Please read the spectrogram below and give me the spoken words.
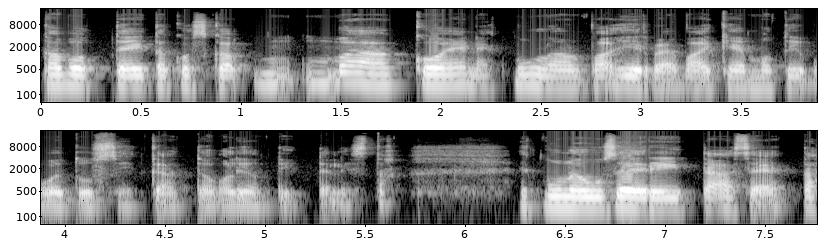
tavoitteita, koska mä koen, että mulla on hirveän vaikea motivoitua siitä käyttövalion tittelistä. Että mulle usein riittää se, että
